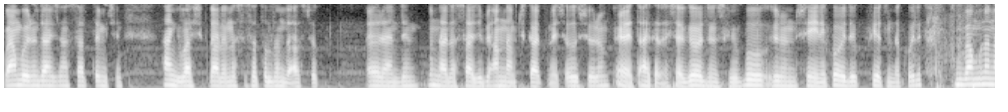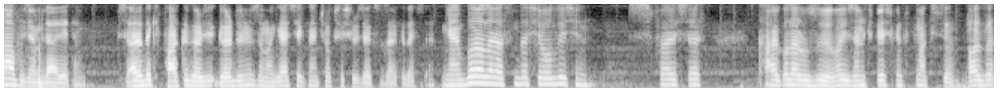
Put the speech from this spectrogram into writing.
Ben bu ürünü daha önceden sattığım için hangi başlıklarla nasıl satıldığını da az çok öğrendim. Bunlardan sadece bir anlam çıkartmaya çalışıyorum. Evet arkadaşlar gördüğünüz gibi bu ürün şeyini koyduk. Fiyatını da koyduk. Şimdi ben buna ne yapacağım bir daha ayrıyeten? Siz aradaki farkı gördüğünüz zaman gerçekten çok şaşıracaksınız arkadaşlar. Yani bu aralar aslında şey olduğu için siparişler kargolar uzuyor. O yüzden 3-5 gün tutmak istiyorum. Fazla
